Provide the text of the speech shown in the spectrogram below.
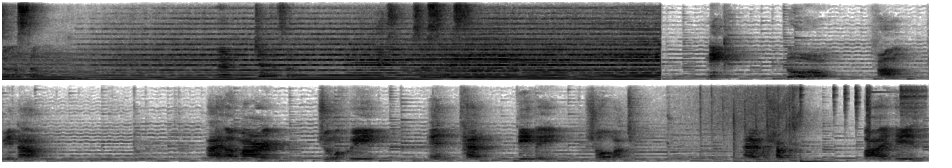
so awesome. I'm jealous of success. Nick Luo from Vietnam. I admire Jung Hui and Tan TV so much. I'm shocked by his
